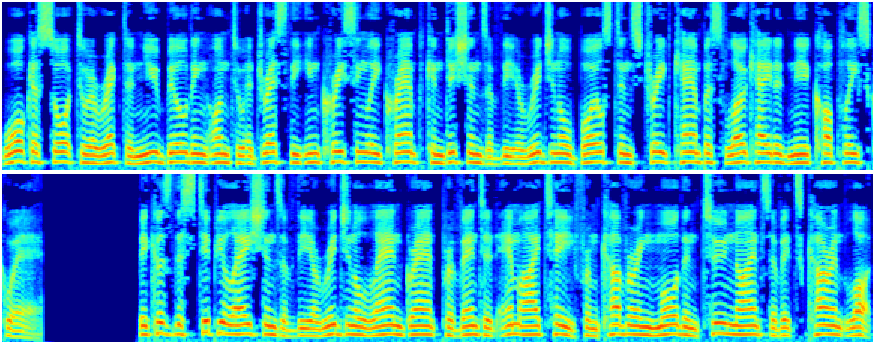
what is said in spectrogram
Walker sought to erect a new building on to address the increasingly cramped conditions of the original Boylston Street campus located located near Copley Square. Because the stipulations of the original land grant prevented MIT from covering more than two-ninths of its current lot,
